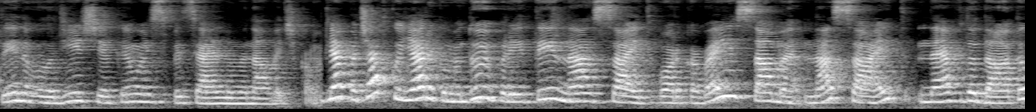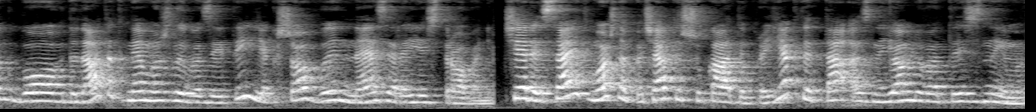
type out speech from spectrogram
ти не володієш якимись спеціальними навичками. Для початку я рекомендую перейти на сайт Workaway, саме на сайт, не в додаток, бо в додаток неможливо зайти, якщо ви не зареєстровані. Через сайт можна почати шукати проєкти та ознайомлюватись з ними.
